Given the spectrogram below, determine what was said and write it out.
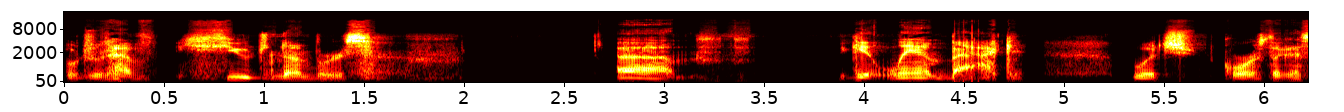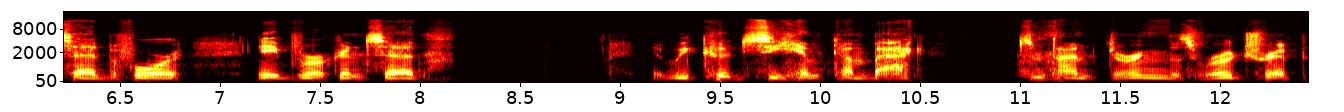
Which would have huge numbers. Um, you get Lamb back, which, of course, like I said before, Nate Bjorkgren said that we could see him come back sometime during this road trip.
